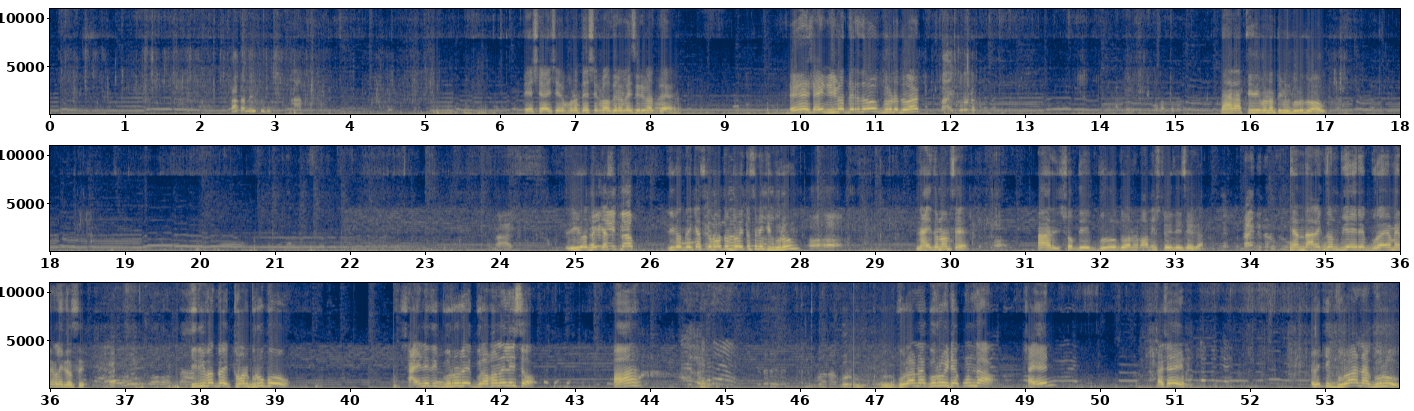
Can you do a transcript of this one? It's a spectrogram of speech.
কাটা নাই তো। দেশে পুরো দেশের বাজুরা লাইছে রিবাদ ভাই। এ সেই রিবাদ ধরে দাও গুরুটা দোয়াক ভাই গরুটা না রাত্রি দিব না তুমি গুরু দাও। রিবাদ কাজ- রিবাদ ভাই আজকে প্রথম দোয়াইতেছে নাকি গুরু? হ্যাঁ হ্যাঁ নাই তো নামছে? আর, সব দিয়ে গুরু দোয়ানের পাবিস হয়ে দিয়েছে গা। হ্যাঁ আরেকজন বিয়ে রে ঘুরাই মেরে লাইতেছে। কি রিবাদ ভাই, তোমার গুরু কো? সাইনে দি গুরু রে গুড়া বানাই লাইছ? হ্যাঁ গরু গুড়া না গুরু, এটা কোনটা সাইন আছেন এটা কি গুড়া না গুরু?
